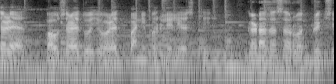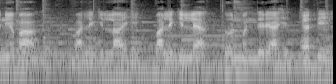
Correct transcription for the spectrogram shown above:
तळ्यात पावसाळ्यात व हिवाळ्यात पाणी भरलेले असते. गडाचा सर्वात प्रेक्षणीय भाग बालेकिल्ला आहे. बालेकिल्ल्यात दोन मंदिरे आहेत. त्यातील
